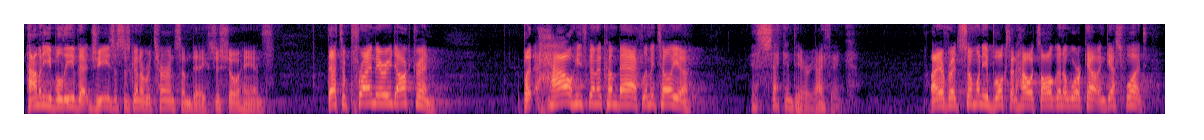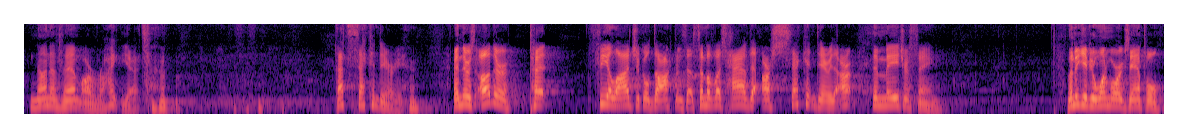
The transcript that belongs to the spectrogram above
how many of you believe that Jesus is going to return someday? Just show of hands. That's a primary doctrine. But how he's going to come back, let me tell you, is secondary, I think. I have read so many books on how it's all going to work out, and guess what? None of them are right yet. That's secondary. And there's other pet theological doctrines that some of us have that are secondary, that aren't the major thing. Let me give you one more example.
